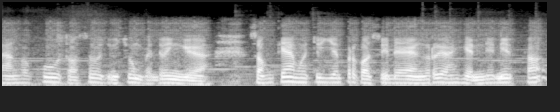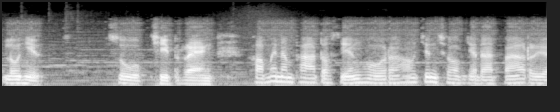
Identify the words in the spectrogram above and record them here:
ลังของผู้ต่อสู้จึงชุ่มไปด้วยเหงื่อสองแก้มหัวจุเย็นปรากฏสีแดงเรื่อให้เห็นนิดๆเพราะโลหิต สูบฉีดแรง เขาไม่นำพาต่อเสียงโห่ร้องชื่นชมจากดาดฟ้าเรือ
